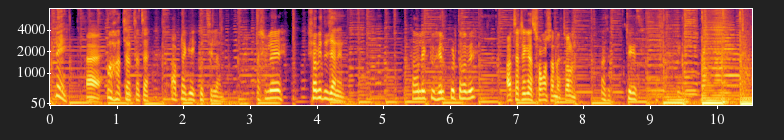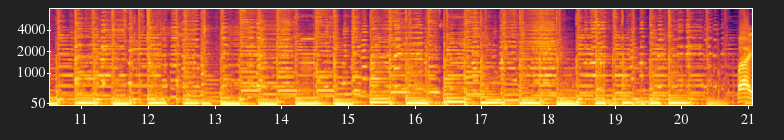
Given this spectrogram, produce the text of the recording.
আপনি? হ্যাঁ। আচ্ছা আচ্ছা আচ্ছা আপনাকে খুঁজছিলাম। আসলে সবই তো জানেন। তাহলে একটু হেল্প করতে হবে। আচ্ছা ঠিক আছে সমস্যা নেই চলেন। আচ্ছা ঠিক আছে। ভাই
